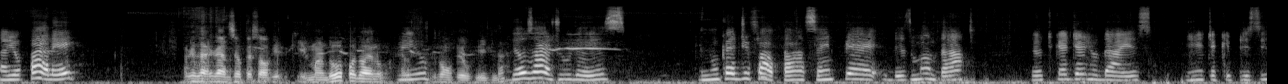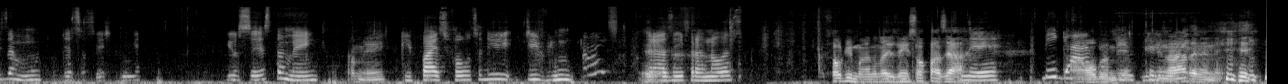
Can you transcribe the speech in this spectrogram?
Aí eu parei. Quiser agradecer o pessoal que, que mandou, pode olhar no. Viu? Vão ver o vídeo, né? Deus ajuda eles. Nunca é de faltar, sempre é desmandar. Deus quer de ajudar eles. Gente aqui precisa muito dessa cestinha. E vocês também, Amém. que faz força de, de vir trazer pra nós. O pessoal que manda, nós vem só fazer a, Né? a Obrigada. obra mesmo. De nada, neném.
